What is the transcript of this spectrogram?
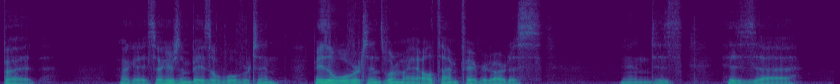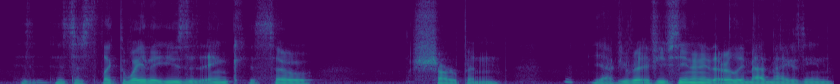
But okay, so here's some Basil Wolverton. Basil Wolverton's one of my all-time favorite artists, and his his uh, his, his just like the way they use his ink is so sharp and yeah. If you if you've seen any of the early Mad magazine,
